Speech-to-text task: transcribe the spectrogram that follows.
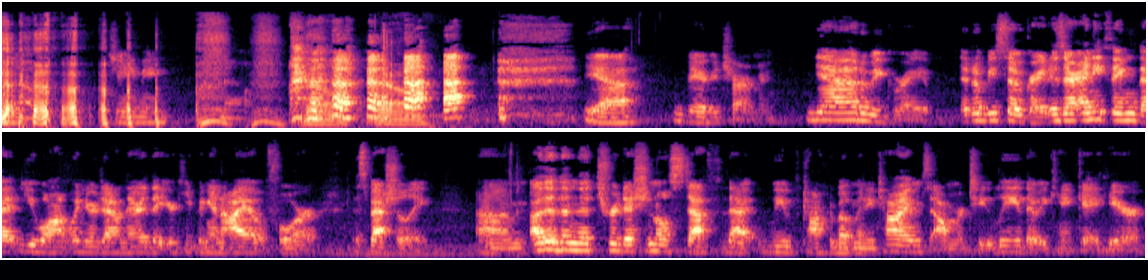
no, Jamie, no. No, no. yeah, very charming. Yeah, it'll be great. It'll be so great. Is there anything that you want when you're down there that you're keeping an eye out for, especially? Um, other than the traditional stuff that we've talked about many times, Elmer T. Lee, that we can't get here.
